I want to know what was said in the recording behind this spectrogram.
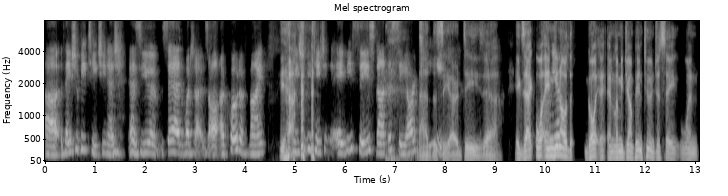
Uh, they should be teaching, as as you have said, what is a quote of mine. Yeah, we should be teaching the ABCs, not the CRTs. Not the CRTs. Yeah, exactly. Well, and we you are, know, the, go and let me jump in too and just say when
